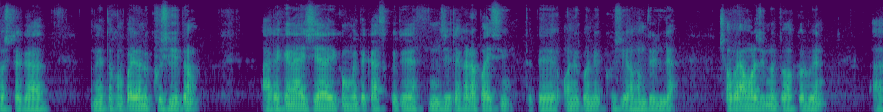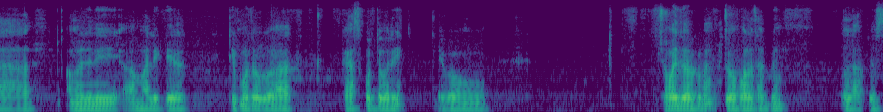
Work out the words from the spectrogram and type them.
দশ টাকা মানে তখন পাই অনেক খুশি হইতাম। আর এখানে আইসে এই কোম্পানিতে কাজ করে যে টাকাটা পাইছি, তাতে অনেক অনেক খুশি, আলহামদুলিল্লাহ। সবাই আমার জন্য দোয়া করবেন। আমরা যদি মালিকের ঠিকমতো কাজ করতে পারি এবং সবাই দোয়া করবেন তো ভালো থাকবেন। আল্লাহ হাফিজ।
